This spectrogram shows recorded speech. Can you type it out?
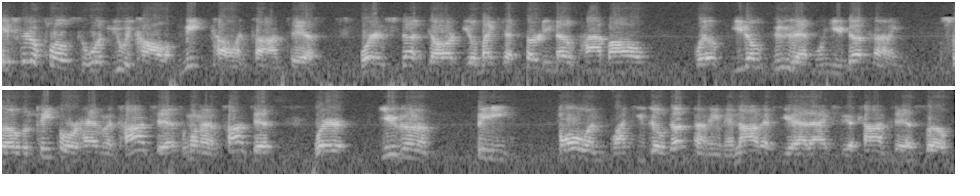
it's real close to what you would call a meat calling contest. Where in Stuttgart you'll make that 30 note high ball. Well, you don't do that when you're duck hunting. So the people are having a contest, want to have a contest where you're going to be blowing like you go duck hunting and not if you had actually a contest. So,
